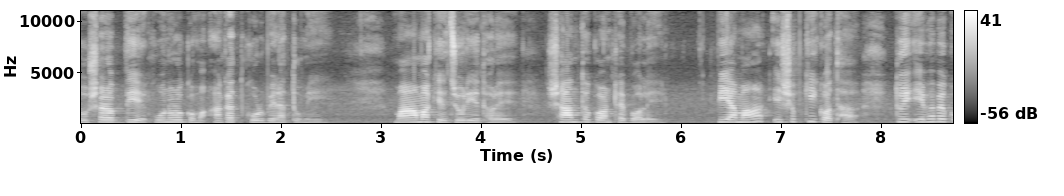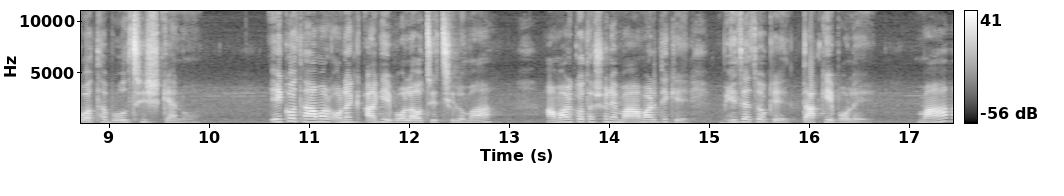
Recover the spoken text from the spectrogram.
দোষারোপ দিয়ে কোনো রকম আঘাত করবে না তুমি। মা আমাকে জড়িয়ে ধরে শান্ত কণ্ঠে বলে, পিয়া মা, এসব কি কথা? তুই এভাবে কথা বলছিস কেন? এই কথা আমার অনেক আগে বলা উচিত ছিল মা। আমার কথা শুনে মা আমার দিকে ভেজা চোখে তাকে বলে, মা,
